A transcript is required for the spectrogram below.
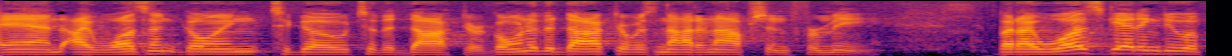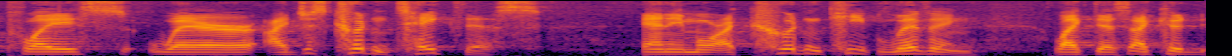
and I wasn't going to go to the doctor. Going to the doctor was not an option for me. But I was getting to a place where I just couldn't take this anymore. I couldn't keep living like this. I could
